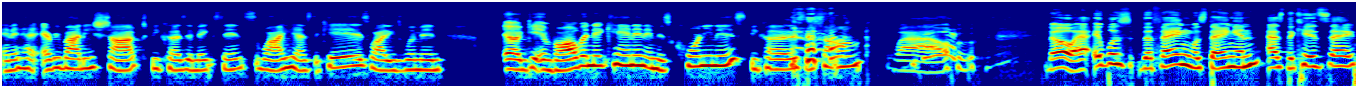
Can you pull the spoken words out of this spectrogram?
And it had everybody shocked because it makes sense why he has the kids, why these women uh, get involved with Nick Cannon and his corniness because wow. No, it was the thing was thanging, as the kids say.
